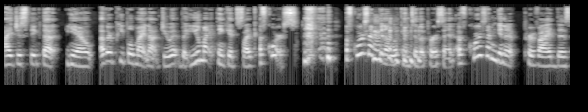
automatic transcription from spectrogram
I just think that, you know, other people might not do it, but you might think it's like, of course. Of course I'm going to look into the person. Of course I'm going to provide this,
